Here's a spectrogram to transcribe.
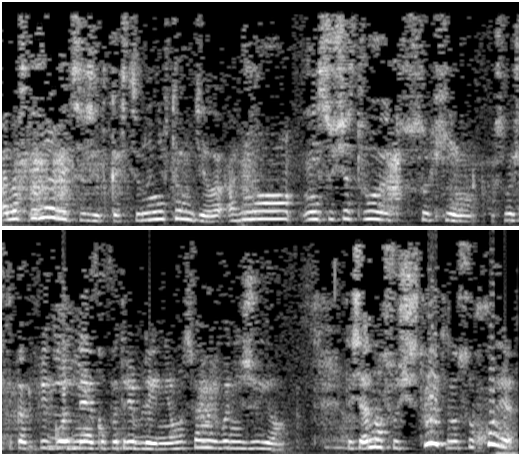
Оно становится жидкостью, но не в том дело. Оно не существует сухим, в смысле, как пригодное к употреблению. Мы с вами его не жуем. То есть оно существует, оно сухое.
